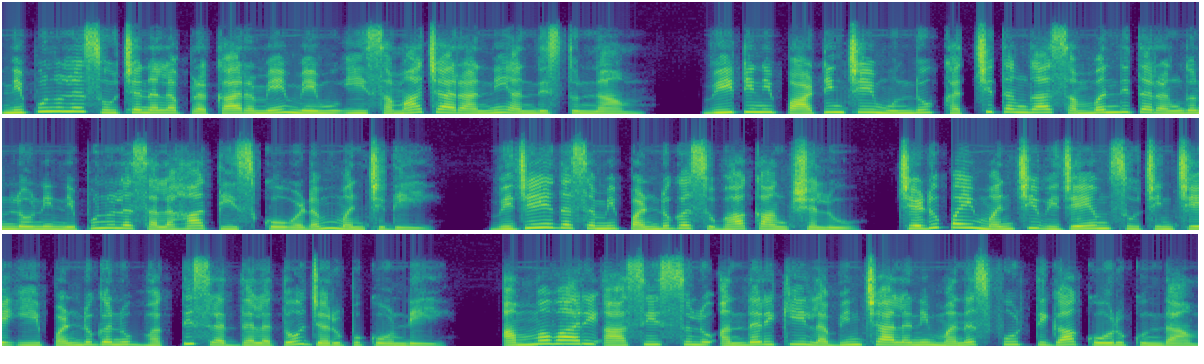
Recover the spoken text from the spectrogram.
నిపుణుల సూచనల ప్రకారమే మేము ఈ సమాచారాన్ని అందిస్తున్నాం. వీటిని పాటించే ముందు ఖచ్చితంగా సంబంధిత రంగంలోని నిపుణుల సలహా తీసుకోవడం మంచిది. విజయదశమి పండుగ శుభాకాంక్షలు. చెడుపై మంచి విజయం సూచించే ఈ పండుగను భక్తి శ్రద్ధలతో జరుపుకోండి. అమ్మవారి ఆశీస్సులు అందరికీ లభించాలని మనస్ఫూర్తిగా కోరుకుందాం.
